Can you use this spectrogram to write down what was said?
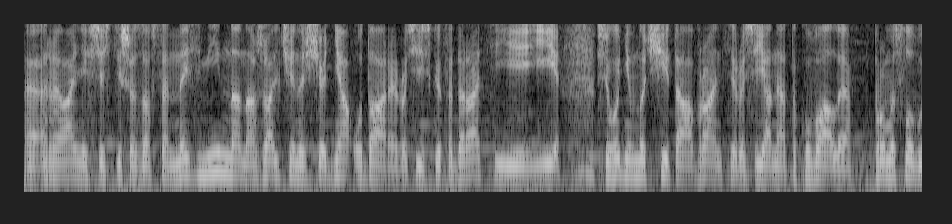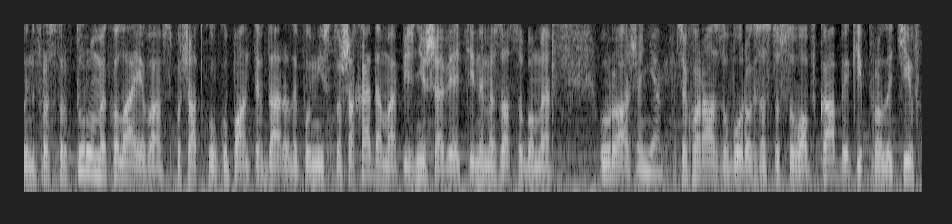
е, реальність частіше за все незмінна. На жаль, чи не щодня удари Російської Федерації. І сьогодні вночі та вранці росіяни атакували промислову інфраструктуру Миколаєва. Спочатку окупанти вдарили по місту шахедами, а пізніше авіаційними засобами ураження. Цього разу ворог застосував каб, який пролетів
